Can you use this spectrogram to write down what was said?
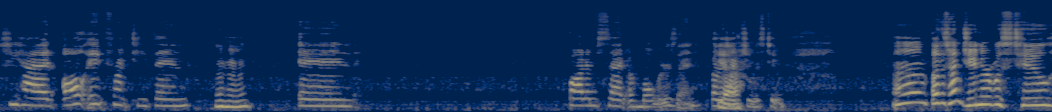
she had all eight front teeth in Mm-hmm. and bottom set of molars in by the Yeah. time she was two. Um, by the time Junior was two,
